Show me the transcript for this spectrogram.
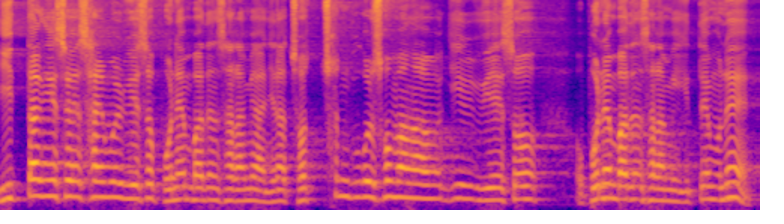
이 땅에서의 삶을 위해서 보냄받은 사람이 아니라 저 천국을 소망하기 위해서 보냄받은 사람이기 때문에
